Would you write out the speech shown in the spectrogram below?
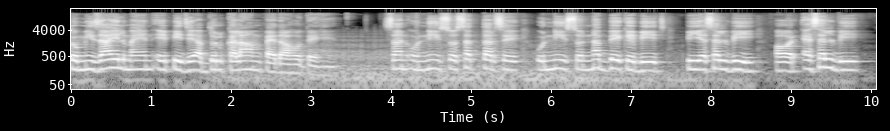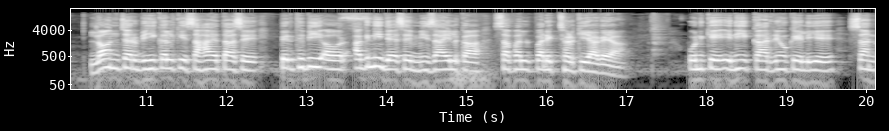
तो missile man A P J Abdul Kalam पैदा होते हैं। सन 1970 से 1990 के बीच पी और एसएलबी लॉन्चर व्हीकल की सहायता से पृथ्वी और अग्नि जैसे मिसाइल का सफल परीक्षण किया गया। उनके इन्हीं कार्यों के लिए सन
